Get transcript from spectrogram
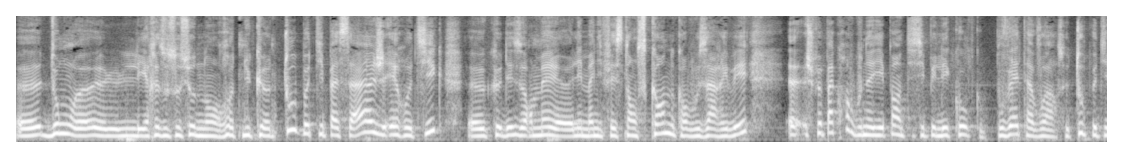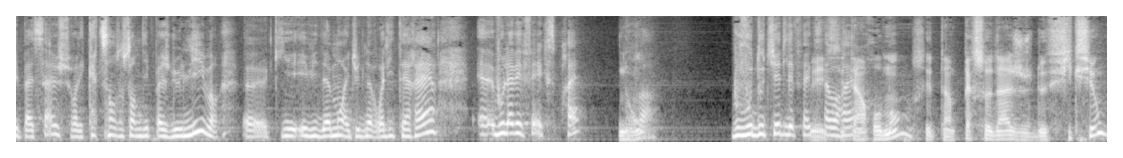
euh, dont les réseaux sociaux n'ont retenu qu'un tout petit passage érotique que désormais les manifestants scandent quand vous arrivez. je ne peux pas croire que vous n'ayez pas anticipé l'écho que pouvait avoir ce tout petit passage sur les 470 pages du livre, qui évidemment est une œuvre littéraire. vous l'avez fait exprès? Non. Vous vous doutiez de l'effet que ça aurait C'est un roman, c'est un personnage de fiction.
